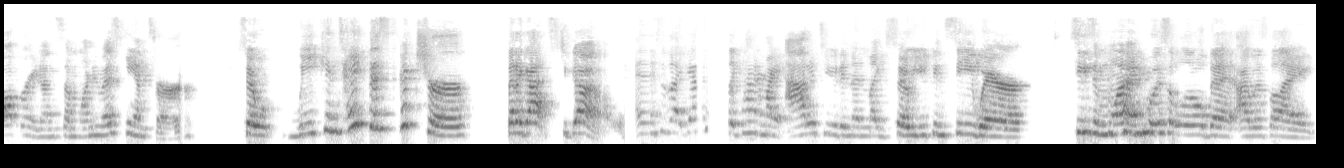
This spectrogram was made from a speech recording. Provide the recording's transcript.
operate on someone who has cancer. So we can take this picture, but I got to go. And so I guess it's like kind of my attitude. And then like, so you can see where season one was a little bit, I was like,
